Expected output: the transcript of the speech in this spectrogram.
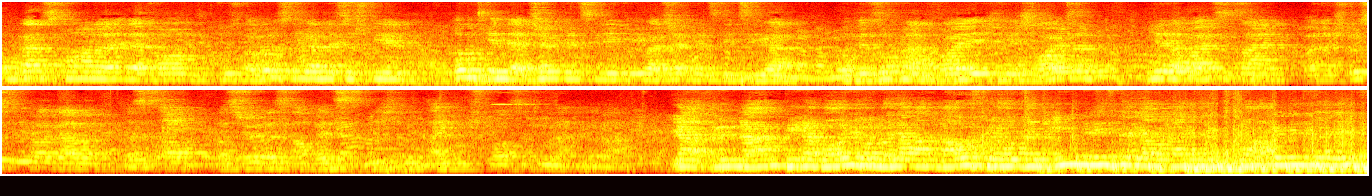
um ganz vorne in der Frauenfußball-Bundesliga mitzuspielen und in der Champions League über Champions League-Sieger. Und insofern freue ich mich heute, hier dabei zu sein bei einer Schlüsselübergabe. Das ist auch was Schönes, auch wenn es nicht mit eigenem Sport zu tun hat. Ja, vielen Dank, Peter Boll, und euer Applaus für unseren Innenminister, der auch gleichzeitig Sportminister ist.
